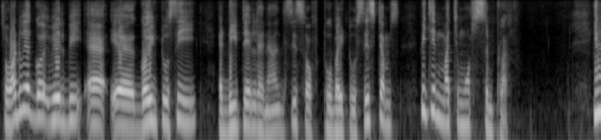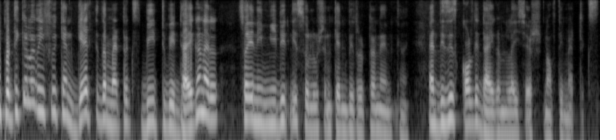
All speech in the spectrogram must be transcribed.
So, what we are we will be uh, uh, going to see a detailed analysis of 2 by 2 systems which is much more simpler. In particular if we can get the matrix B to be diagonal so, an immediately solution can be written and, and this is called the diagonalization of the matrix.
